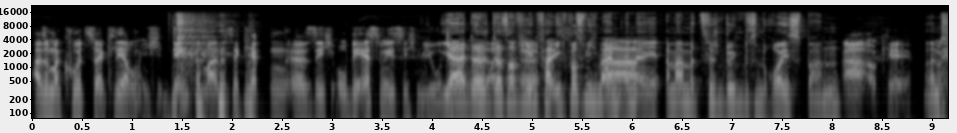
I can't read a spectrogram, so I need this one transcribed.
also mal kurz zur Erklärung. Ich denke mal, dass der Captain äh, sich OBS-mäßig mutet. Ja, das, dann, das auf jeden äh, Fall. Ich muss mich ah, einmal, einmal zwischendurch ein bisschen räuspern. Ah, okay. Und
